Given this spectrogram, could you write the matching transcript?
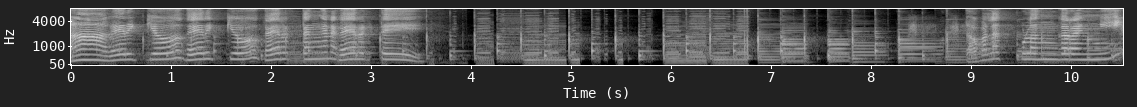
ആ കയറിക്കോ കയറിക്കോ കയറട്ടങ്ങനെ കയറട്ടെ. തവളക്കുളം കറങ്ങി.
